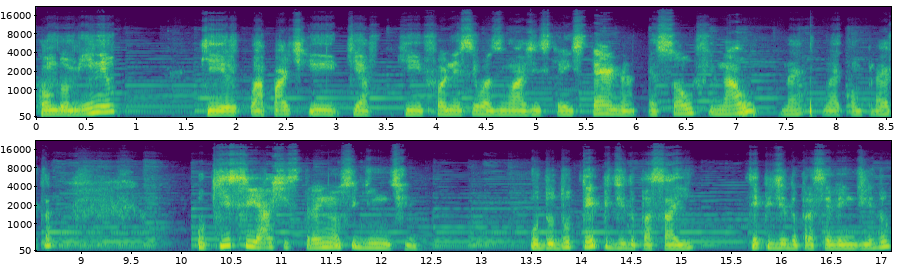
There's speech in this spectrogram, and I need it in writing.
condomínio, que a parte que, que, a, que forneceu as imagens que é externa é só o final, né? Não é completa. O que se acha estranho é o seguinte: o Dudu ter pedido para sair, ter pedido para ser vendido,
